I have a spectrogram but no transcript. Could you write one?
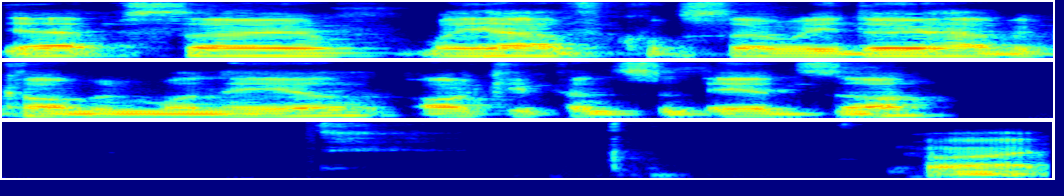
Yep, so we have, so we do have a common one here, occupants and IDs are. All right.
